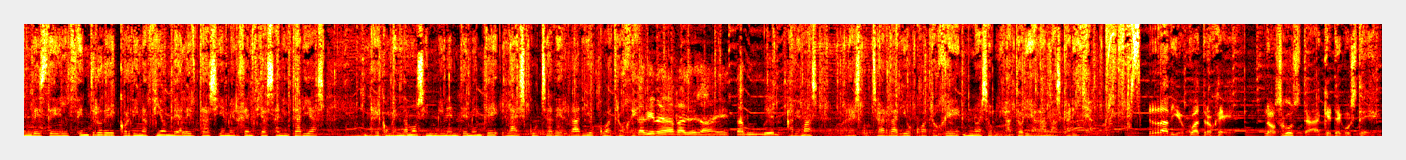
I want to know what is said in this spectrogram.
Desde el Centro de Coordinación de Alertas y Emergencias Sanitarias recomendamos inminentemente la escucha de Radio 4G. Está bien la radio esa, ¿eh? está muy bien. Además, para escuchar Radio 4G no es obligatoria la mascarilla. Radio 4G. Nos gusta que te guste.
